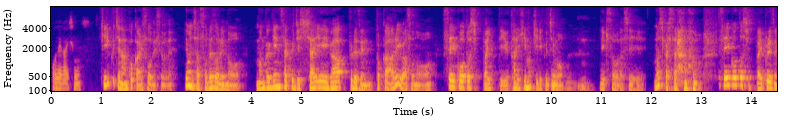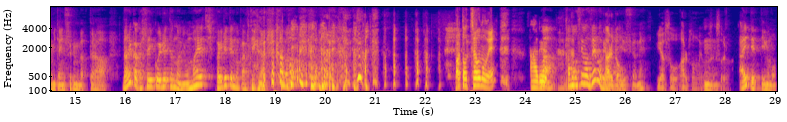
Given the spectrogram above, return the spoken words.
お願いします。切り口何個かありそうですよね。4社それぞれの漫画原作実写映画プレゼントか、あるいはその成功と失敗っていう対比の切り口も。できそうだし、もしかしたら、あの、成功と失敗プレゼンみたいにするんだったら、誰かが成功入れてんのに、お前失敗入れてんのかみたいな。バトっちゃうのね？ある。まあ、可能性はゼロではないですよね。いや、そう、あると思いますね、うんそれは。あえてっていうのも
